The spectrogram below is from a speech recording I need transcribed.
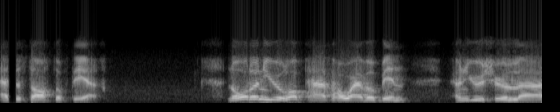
at the start of the year. Northern Europe have, however, been unusually uh,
